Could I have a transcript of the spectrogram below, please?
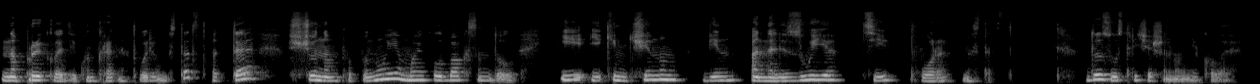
на прикладі конкретних творів мистецтва те, що нам пропонує Майкл Баксендол, і яким чином він аналізує ці твори мистецтва. До зустрічі, шановні колеги.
